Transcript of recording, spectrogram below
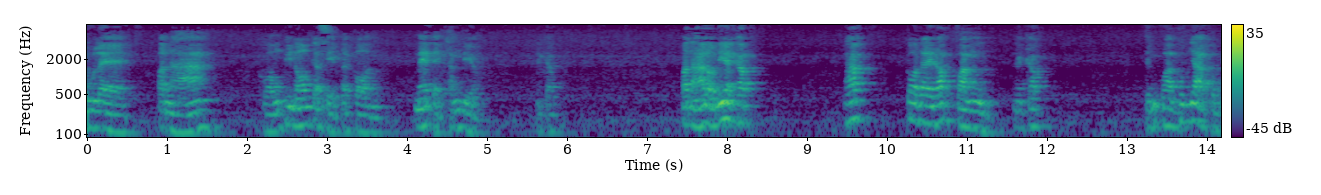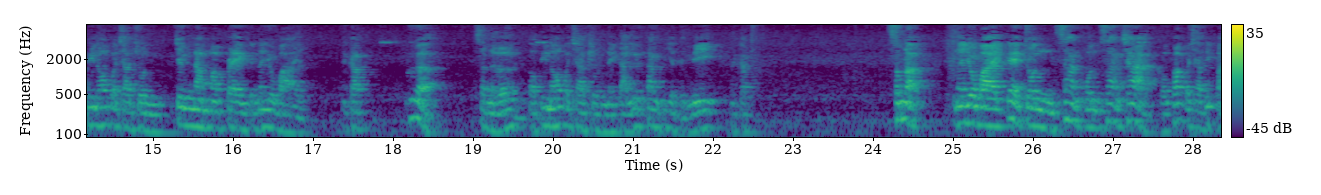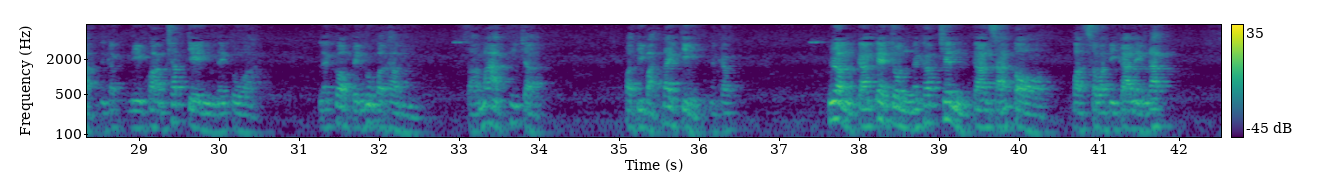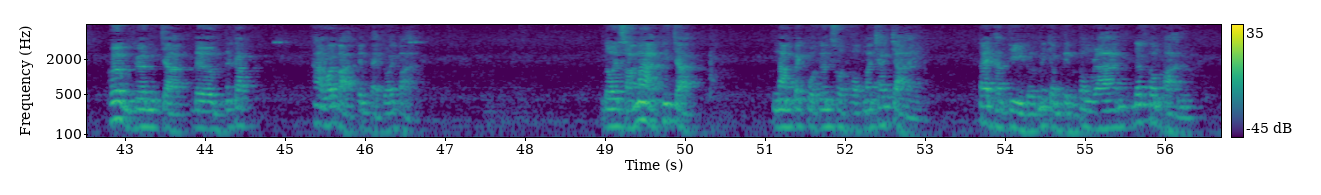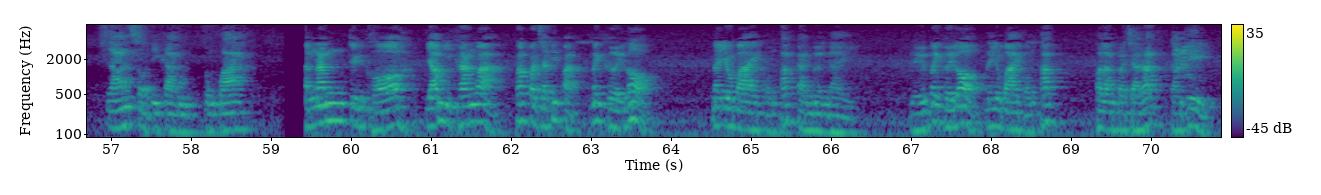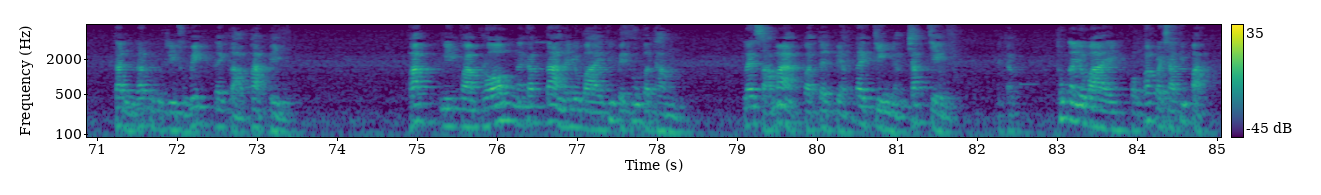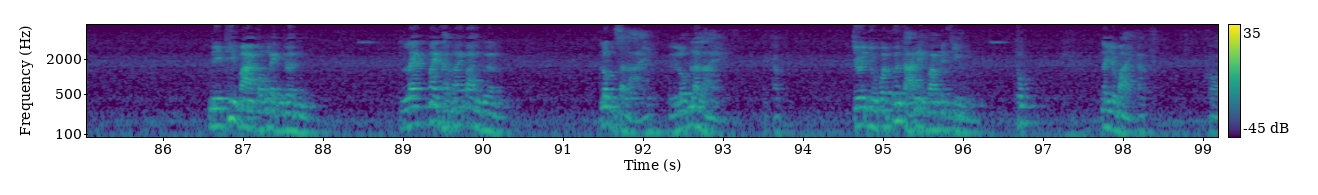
ดูแลปัญหาของพี่น้องเกษตรกรแม้แต่ครั้งเดียวนะครับ ปัญหาเหล่านี้ครับพักก็ได้รับฟังนะครับ ถึงความทุกข์ยากของพี่น้องประชาชนจึงนำมาแปลงเป็นนโยบายนะครับ เพื่อเสนอต่อพี่น้องประชาชนในการเลือกตั้งที่จะถึงนี้นะครับสำหรับ นโยบายแก้จนสร้างคนสร้างชาติของพรรคประชาธิปัตย์นะครับมีความชัดเจนอยู่ในตัว และก็เป็นรูปธรรมสามารถที่จะปฏิบัติได้จริงนะครับ เรื่องการแก้จนนะครับ เช่น การสารต่อบัตรสวัสดิการแห่งรัฐเพิ่มเงินจากเดิมนะครับ 500 บาทเป็น 800 บาท โดยสามารถที่จะนำไปกดเงินสดออกมาใช้จ่าย ได้ทันทีโดยไม่จำเป็นต้องร้านและต้องผ่านร้านสวัสดิการทงฟ้า ดังนั้นจึงขอย้ำอีกครั้งว่าพรรคประชาธิปัตย์ไม่เคยลอกนโยบายของพรรคการเมืองใด หรือไม่เคยลอกนโยบายของพรรคพลังประชารัฐตามที่ท่านรัฐมนตรีสุวิทย์ได้กล่าวพาดพิงพรรคมีความพร้อมนะครับด้านนโยบายที่เป็นรูปธรรม และสามารถปฏิบัติได้จริงอย่างชัดเจนนะครับ ทุกนโยบายของพรรคประชาธิปัตย์มีที่มาของแหล่งเงิน และไม่ทำให้บ้านเมือง ล่มสลายหรือล้มละลายนะครับจืนอยู่บนพื้นฐานแห่งความเป็นจริงทุกนโยบายครับ ขอ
